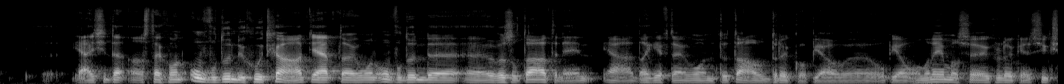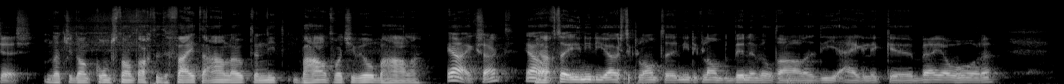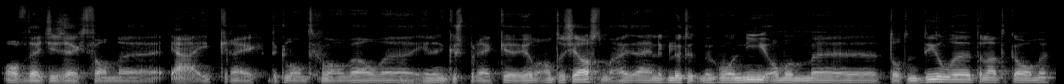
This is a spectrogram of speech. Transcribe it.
ja, als, je dat, als dat gewoon onvoldoende goed gaat, je hebt daar gewoon onvoldoende uh, resultaten in, ja, dan geeft dat gewoon totaal druk op, jou, uh, op jouw ondernemersgeluk en succes. Omdat je dan constant achter de feiten aanloopt en niet behaalt wat je wil behalen. Ja, exact. Ja, ja. Of dat je niet de juiste klanten, niet de klanten binnen wilt halen die eigenlijk uh, bij jou horen. Of dat je zegt van, uh, ja, ik krijg de klant gewoon wel uh, in een gesprek uh, heel enthousiast, maar uiteindelijk lukt het me gewoon niet om hem tot een deal te laten komen.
